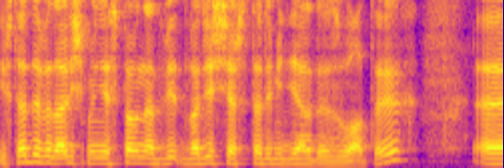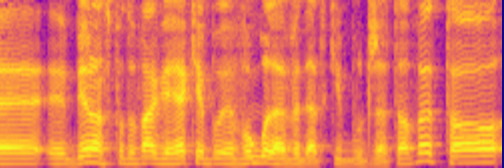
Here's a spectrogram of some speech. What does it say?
i wtedy wydaliśmy niespełna 24 miliardy złotych. E, e, biorąc pod uwagę, jakie były w ogóle wydatki budżetowe, to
